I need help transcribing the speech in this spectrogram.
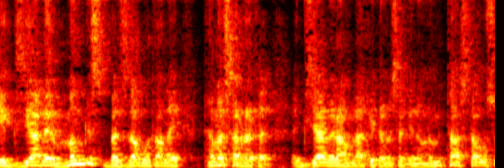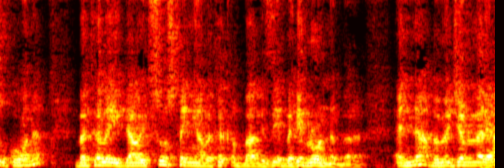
የእግዚአብሔር መንግስት በዛ ቦታ ላይ ተመሰረተ። እግዚአብሔር አምላክ የተመሰገነ ነው። የምታስታውሱ ከሆነ በተለይ ዳዊት ሶስተኛ በተቀባ ጊዜ በሄብሮን ነበረ እና በመጀመሪያ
